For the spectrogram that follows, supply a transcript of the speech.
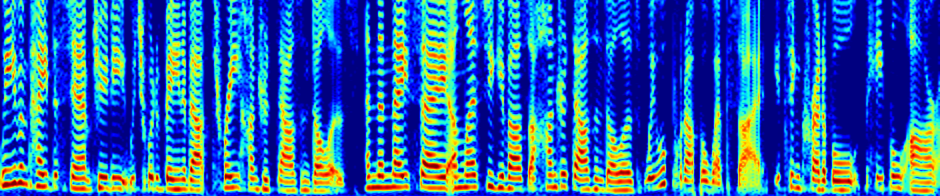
We even paid the stamp duty, which would have been about $300,000. And then they say, unless you give us $100,000, we will put up a website. It's incredible. People are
